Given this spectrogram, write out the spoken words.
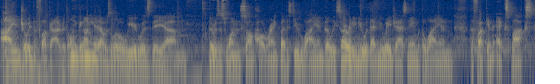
I enjoyed the fuck out of it. The only thing on here that was a little weird was the um, there was this one song called Rank by this dude YN Billy. So I already knew what that new age ass name with the YN, the fucking Xbox,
